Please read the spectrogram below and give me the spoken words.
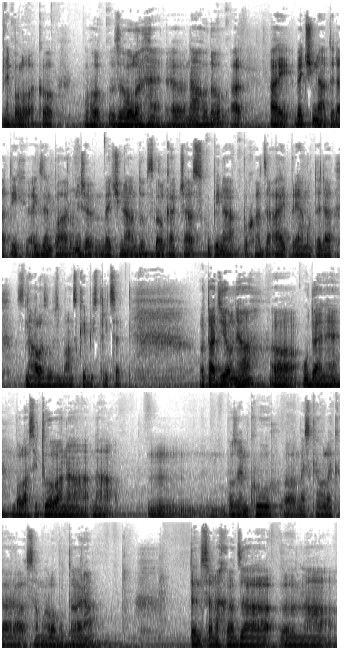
nebolo ako zvolené uh, náhodou a aj väčšina teda tých exemplárov, že väčšina, dosť veľká časť skupina pochádza aj priamo teda z nálezov z Banskej Bystrice. Tá dielňa uh, údajne bola situovaná na mm, pozemku uh, mestského lekára Samuela Botára. Ten sa nachádza uh, na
